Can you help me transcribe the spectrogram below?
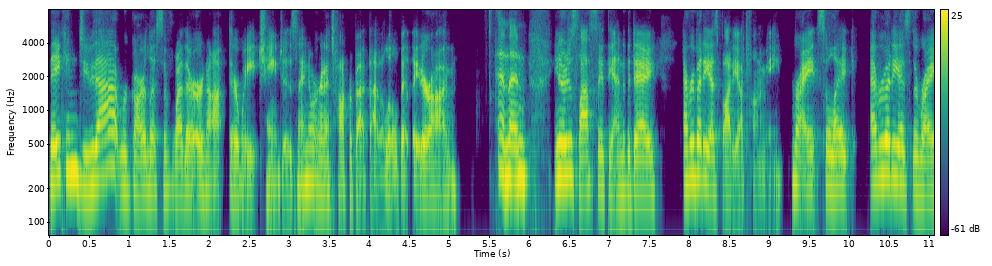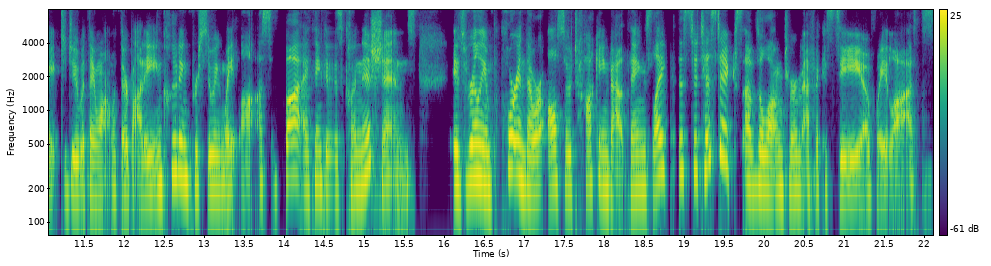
they can do that regardless of whether or not their weight changes. And I know we're going to talk about that a little bit later on. And then, you know, just lastly, at the end of the day, everybody has body autonomy, right? So, like, everybody has the right to do what they want with their body, including pursuing weight loss. But I think as clinicians, it's really important that we're also talking about things like the statistics of the long term efficacy of weight loss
